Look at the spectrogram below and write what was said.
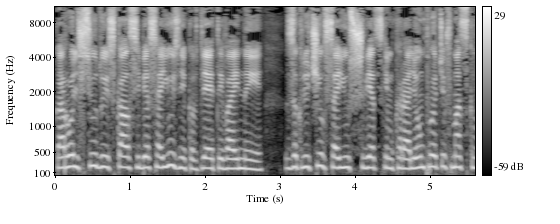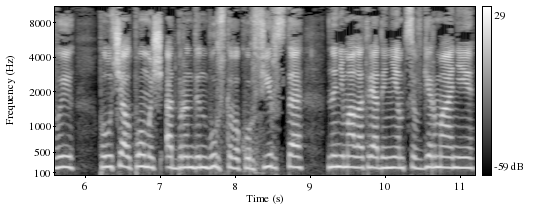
Король всюду искал себе союзников для этой войны, заключил союз с шведским королем против Москвы, получал помощь от Бранденбургского курфирста, нанимал отряды немцев в Германии,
